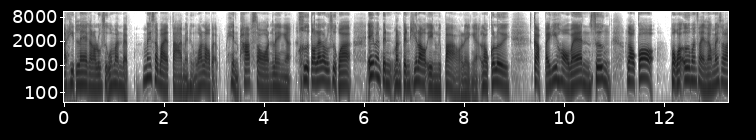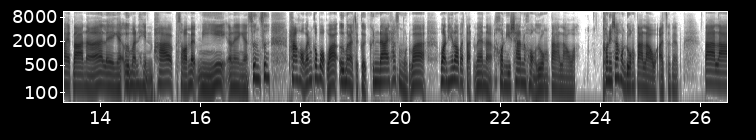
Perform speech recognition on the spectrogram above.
อาทิตย์แรกอะเรารู้สึกว่ามันแบบ ไม่สบายตาหมายถึงว่าเราแบบเห็นภาพซ้อนอะไรเงี้ยคือตอนแรกเรารู้สึกว่า เอ๊ะมันเป็นมันเป็นที่เราเองหรือเปล่าอะไรเงี้ยเราก็เลยกลับไปที่หอแว่น ซึ่งเราก็บอกว่าเออมันใส่แล้วไม่สบายตานะอะไรเงี้ยเออมันเห็นภาพซ้อนแบบนี้อะไรเงี้ยซึ่งซึ่งทางหอแว่นก็บอกว่าเออมันอาจจะเกิดขึ้นได้ ถ้าสมมติว่าวันที่เราไปตัดแว่นอะ condition ของดวงตาเราอะ condition ของดวงตาเราอาจจะแบบ ตาล้า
